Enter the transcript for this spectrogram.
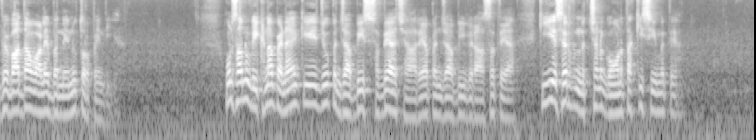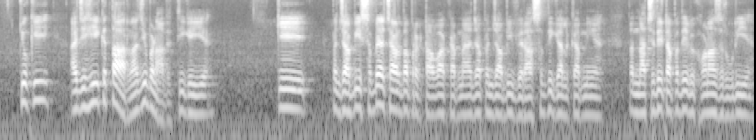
ਵਿਵਾਦਾਂ ਵਾਲੇ ਬੰਨੇ ਨੂੰ ਤੁਰ ਪੈਂਦੀ ਹੈ। ਹੁਣ ਸਾਨੂੰ ਵੇਖਣਾ ਪੈਣਾ ਹੈ ਕਿ ਜੋ ਪੰਜਾਬੀ ਸੱਭਿਆਚਾਰ ਆ, ਪੰਜਾਬੀ ਵਿਰਾਸਤ ਆ, ਕੀ ਇਹ ਸਿਰਫ ਨੱਚਣ ਗਾਉਣ ਤੱਕ ਹੀ ਸੀਮਿਤ ਆ? ਕਿਉਂਕਿ ਅਜਿਹੀ ਇੱਕ ਧਾਰਨਾ ਜੀ ਬਣਾ ਦਿੱਤੀ ਗਈ ਹੈ ਕਿ ਪੰਜਾਬੀ ਸੱਭਿਆਚਾਰ ਦਾ ਪ੍ਰਗਟਾਵਾ ਕਰਨਾ ਹੈ ਜਾਂ ਪੰਜਾਬੀ ਵਿਰਾਸਤ ਦੀ ਗੱਲ ਕਰਨੀ ਹੈ, ਤਾਂ ਨੱਚਦੇ ਟੱਪਦੇ ਵਿਖਾਉਣਾ ਜ਼ਰੂਰੀ ਹੈ।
